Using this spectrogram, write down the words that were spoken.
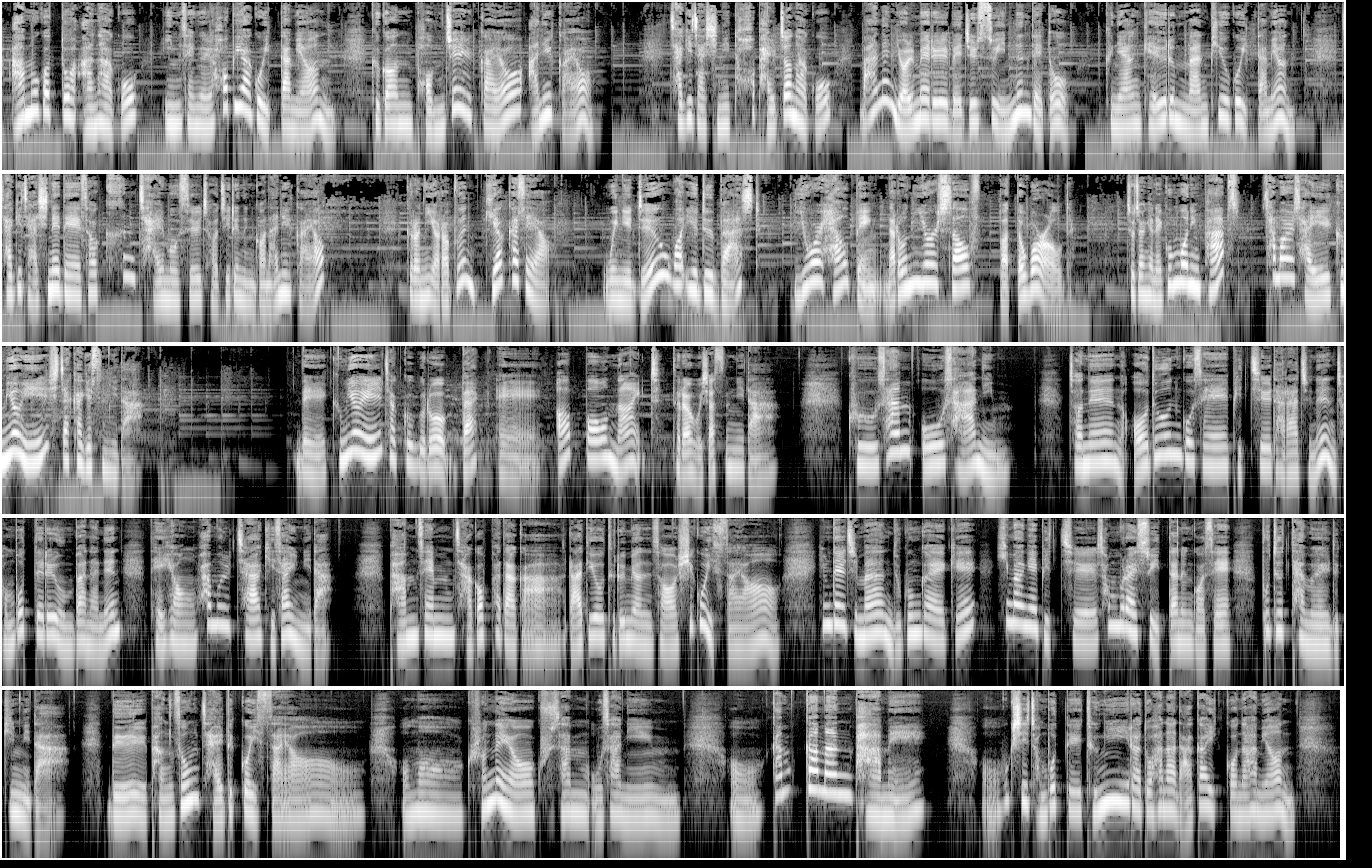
아무것도 안 하고 인생을 허비하고 있다면 그건 범죄일까요? 아닐까요? 자기 자신이 더 발전하고 많은 열매를 맺을 수 있는데도 그냥 게으름만 피우고 있다면 자기 자신에 대해서 큰 잘못을 저지르는 건 아닐까요? 그러니 여러분 기억하세요. When you do what you do best, you are helping not only yourself but the world. 조정현의 Morning Pops 3월 4일 금요일 시작하겠습니다. 네, 금요일 첫 곡으로 Back의 Up All Night 들어보셨습니다. 9354님. 저는 어두운 곳에 빛을 달아주는 전봇대를 운반하는 대형 화물차 기사입니다. 밤샘 작업하다가 라디오 들으면서 쉬고 있어요. 힘들지만 누군가에게 희망의 빛을 선물할 수 있다는 것에 뿌듯함을 느낍니다. 늘 방송 잘 듣고 있어요. 어머, 그렇네요. 9354님. 어, 깜깜한 밤에, 어, 혹시 전봇대에 등이라도 하나 나가 있거나 하면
